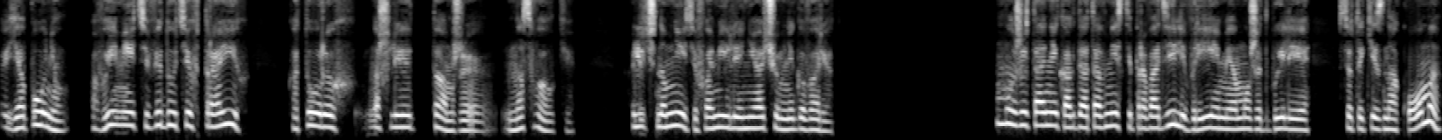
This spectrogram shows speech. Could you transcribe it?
«Я понял. Вы имеете в виду тех троих, которых нашли там же, на свалке. Лично мне эти фамилии ни о чем не говорят». «Может, они когда-то вместе проводили время, может, были все-таки знакомы?»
